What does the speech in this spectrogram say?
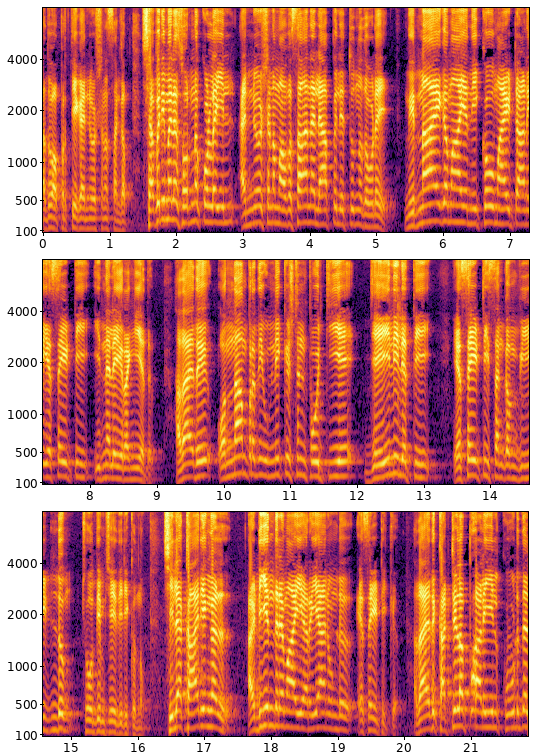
അഥവാ പ്രത്യേക അന്വേഷണ സംഘം. ശബരിമല സ്വർണക്കൊള്ളയിൽ അന്വേഷണം അവസാന ലാപ്പിലെത്തുന്നതോടെ നിർണായകമായ നീക്കവുമായിട്ടാണ് എസ് ഐ ടി ഇന്നലെ ഇറങ്ങിയത്. അതായത് ഒന്നാം പ്രതി ഉണ്ണികൃഷ്ണൻ പോറ്റിയെ ജയിലിലെത്തി എസ് ഐ ടി സംഘം വീണ്ടും ചോദ്യം ചെയ്തിരിക്കുന്നു. ചില കാര്യങ്ങൾ അടിയന്തരമായി അറിയാനുണ്ട് എസ് ഐ ടിക്ക് അതായത് കട്ടിളപ്പാളിയിൽ കൂടുതൽ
